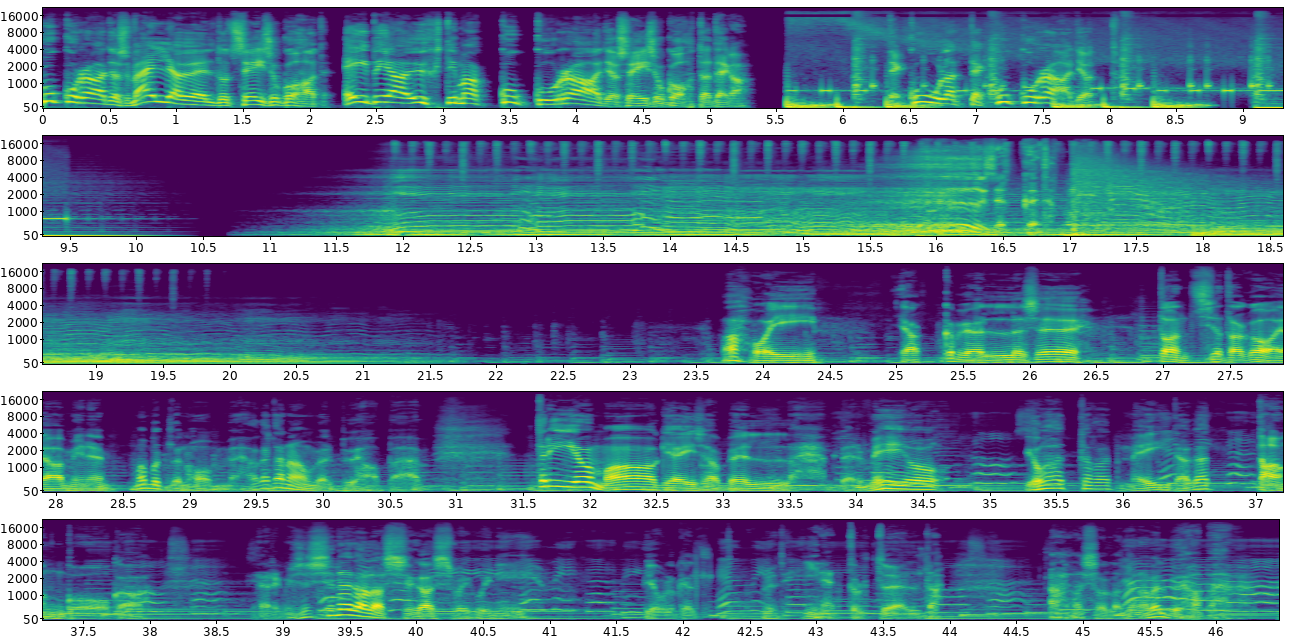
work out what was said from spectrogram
Kuku Raadios välja öeldud seisukohad ei pea ühtima Kuku Raadio seisukohtadega. Te kuulate Kuku Raadiot. rõõsakad. ahoi, ja hakkab jälle see tants ja tagaajamine, ma mõtlen homme, aga täna on veel pühapäev. trio Maagia Isabel Bermeo juhatavad meid aga tangoga järgmisesse nädalasse kasvõi kui nii julgelt nüüd inetult öelda. ah, las olla täna veel pühapäev.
